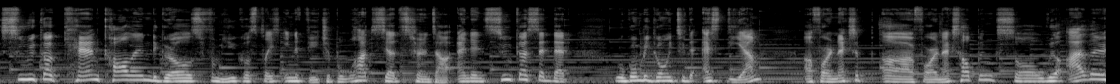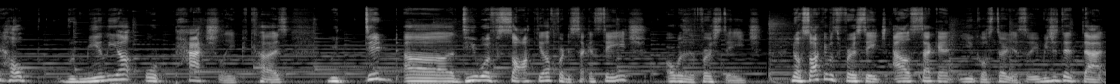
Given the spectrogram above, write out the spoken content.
Suika can call in the girls from Yuko's place in the future, but we'll have to see how this turns out. And then Suika said that we're going to be going to the SDM uh, for our next uh, for our next helping. So we'll either help Remilia or Patchouli because we did uh, deal with Sakuya for the second stage, or was it the first stage? No, Sakuya was the first stage, Al's second, Yuko's third. So we just did that.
